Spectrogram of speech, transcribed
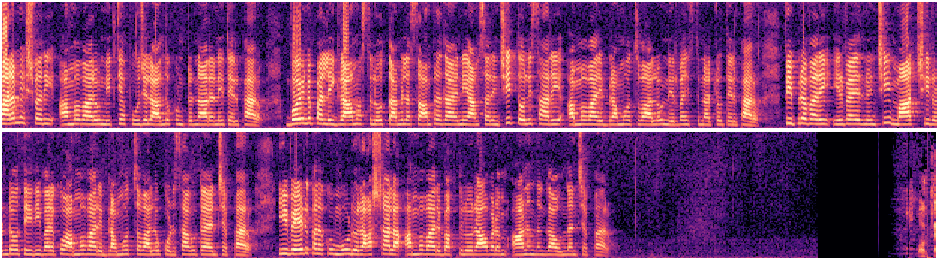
పరమేశ్వరి అమ్మవారు నిత్య పూజలు అందుకుంటున్నారని తెలిపారు. బోయినపల్లి గ్రామస్తులు తమిళ సాంప్రదాయాన్ని అనుసరించి తొలిసారి అమ్మవారి బ్రహ్మోత్సవాలు నిర్వహిస్తున్నట్లు తెలిపారు. ఫిబ్రవరి ఇరవై ఐదు నుంచి మార్చి రెండవ తేదీ వరకు అమ్మవారి బ్రహ్మోత్సవాలు కొనసాగుతాయని చెప్పారు. ఈ వేడుకలకు మూడు రాష్ట్రాల అమ్మవారి భక్తులు రావడం ఆనందంగా ఉందని చెప్పారు. ఒక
